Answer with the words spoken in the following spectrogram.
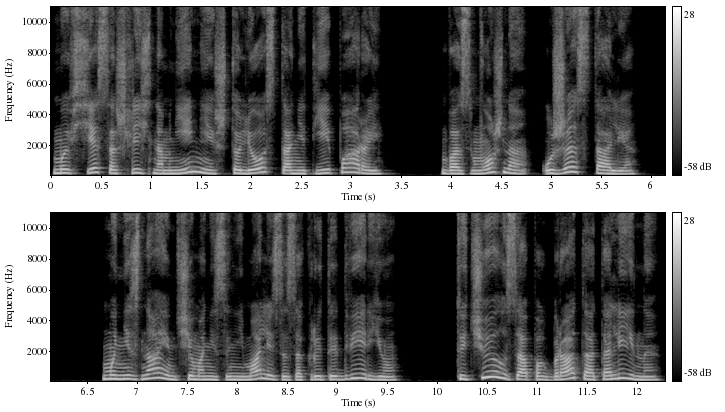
Мы все сошлись на мнении, что Лё станет ей парой. Возможно, уже стали. Мы не знаем, чем они занимались за закрытой дверью. Ты чуял запах брата от Алины?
